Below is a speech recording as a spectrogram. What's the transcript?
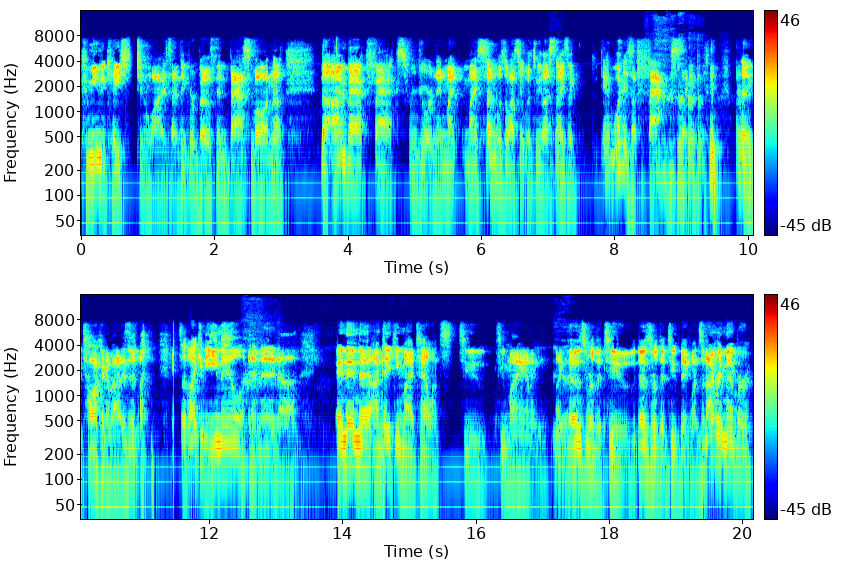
communication wise. I think we're both in basketball and the the I'm back fax from Jordan. And my my son was watching it with me last night. He's like, Dad, what is a fax? Like, what are they talking about? Is it like is it like an email? And then uh, and then uh, I'm taking my talents to to Miami. Like Yeah. those were the two those were the two big ones. And I remember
